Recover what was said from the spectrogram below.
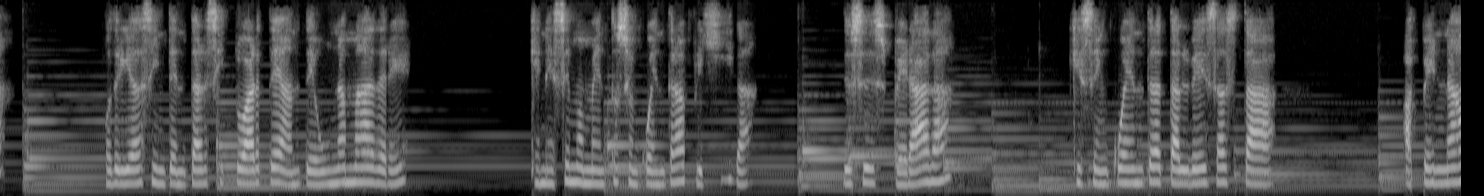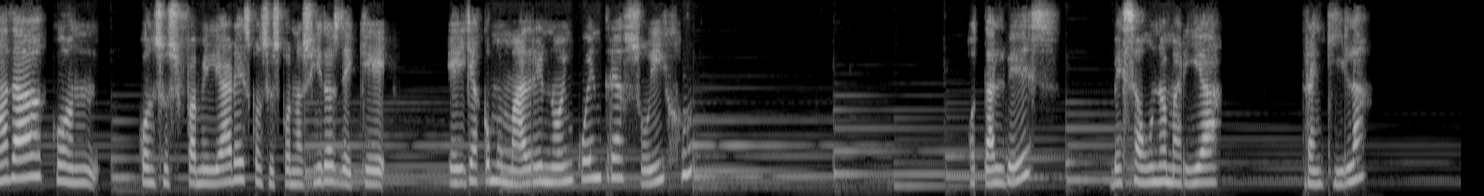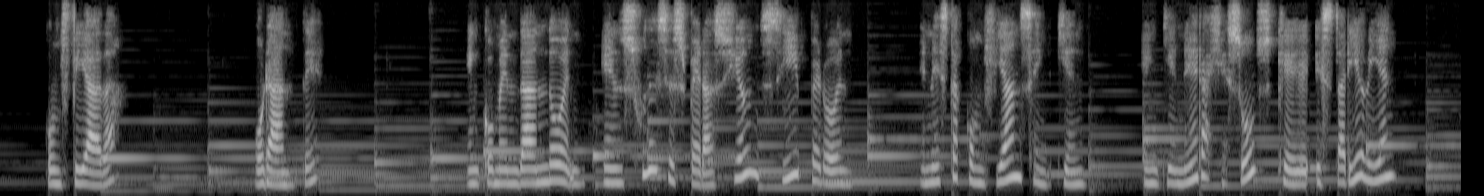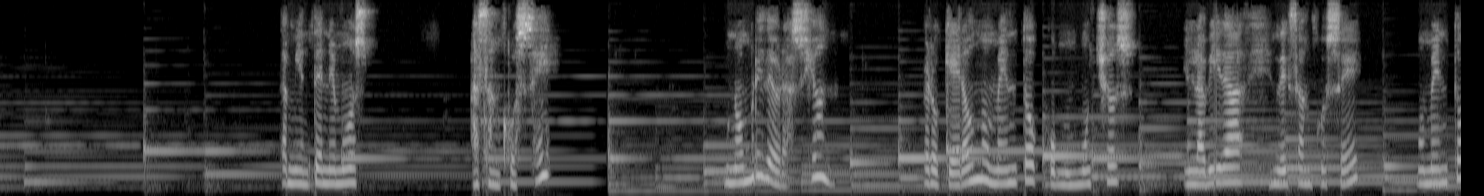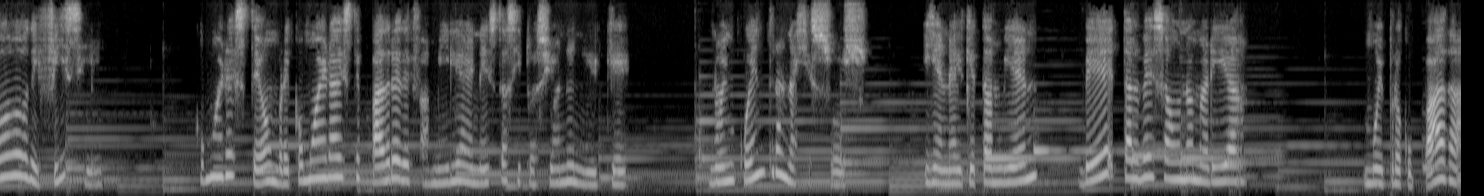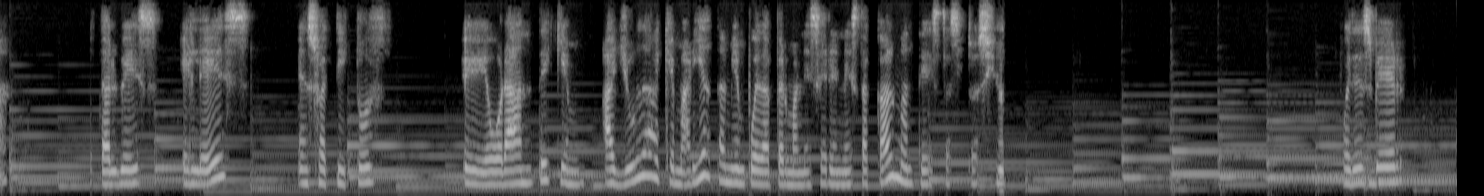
podrías intentar situarte ante una madre que en ese momento se encuentra afligida, desesperada, que se encuentra tal vez hasta apenada con, con sus familiares, con sus conocidos, de que ella como madre no encuentre a su hijo. O tal vez ves a una María tranquila, confiada, orante, encomendando en, en su desesperación, sí, pero en, en esta confianza en quien, en quien era Jesús, que estaría bien. También tenemos a San José, un hombre de oración, pero que era un momento como muchos en la vida de San José, momento difícil, cómo era este hombre, cómo era este padre de familia en esta situación en el que no encuentran a Jesús y en el que también ve tal vez a una María muy preocupada, tal vez él es en su actitud eh, orante quien ayuda a que María también pueda permanecer en esta calma ante esta situación. Puedes ver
